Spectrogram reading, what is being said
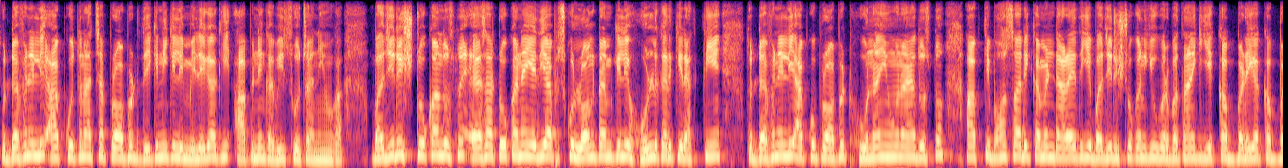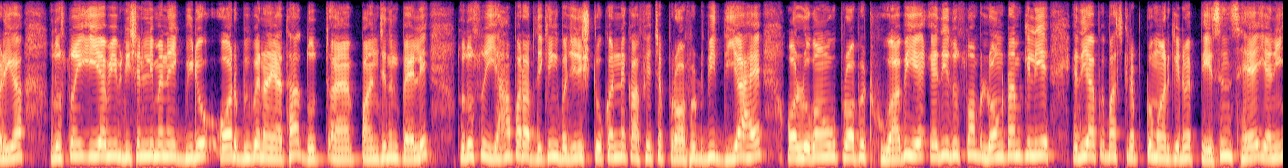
तो डेफिनेटली आपको इतना अच्छा प्रॉफिट देखने के लिए मिलेगा कि आपने कभी सोचा नहीं होगा। बजीरिश टोकन दोस्तों, ऐसा टोकन है, यदि आप इसको लॉन्ग टर्म के लिए होल्ड करके रखती हैं तो डेफिनेटली आपको प्रॉफिट होना ही होना है दोस्तों। आपके बहुत सारे कमेंट आ रहे थे कि बजीरिश टोकन के ऊपर बताएँ कि ये कब बढ़ेगा कब बढ़ेगा। तो दोस्तों, ये अभी रिसेंटली मैंने एक वीडियो और भी बनाया था, दो पाँच दिन पहले। तो दोस्तों, यहाँ पर आप देखेंगे बजीरिश टोकन ने काफ़ी अच्छा प्रॉफिट भी दिया है और लोगों को प्रॉफिट हुआ भी है। यदि दोस्तों आप लॉन्ग टर्म के लिए, यदि आपके पास क्रिप्टो मार्केट में पेशेंस है, यानी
